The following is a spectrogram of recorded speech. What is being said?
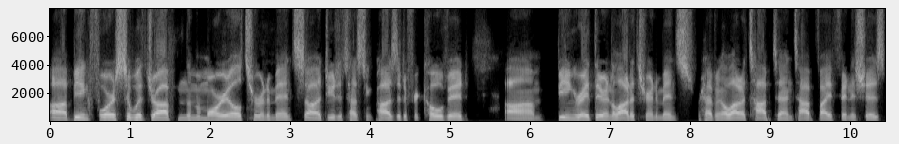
uh, being forced to withdraw from the Memorial tournaments uh, due to testing positive for COVID, um, being right there in a lot of tournaments, having a lot of top 10, top five finishes,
